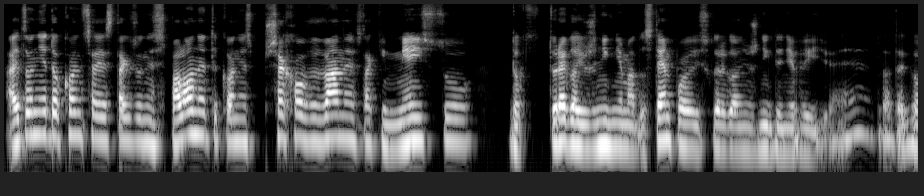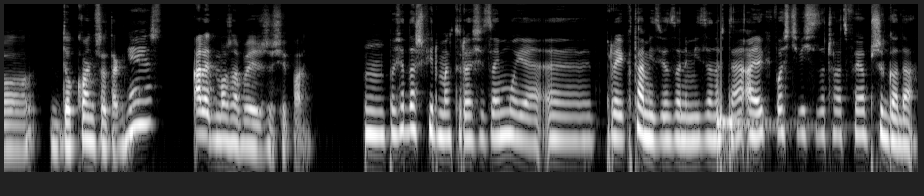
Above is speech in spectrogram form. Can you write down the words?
ale to nie do końca jest tak, że on jest spalony, tylko on jest przechowywany w takim miejscu, do którego już nikt nie ma dostępu i z którego on już nigdy nie wyjdzie. Nie? Dlatego do końca tak nie jest, ale można powiedzieć, że się pali. Mm, posiadasz firmę, która się zajmuje y, projektami związanymi z NFT, a jak właściwie się zaczęła Twoja przygoda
